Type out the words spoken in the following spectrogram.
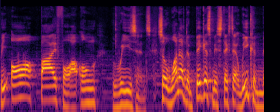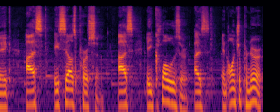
We all buy for our own reasons. So, one of the biggest mistakes that we could make as a salesperson, as a closer, as an entrepreneur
